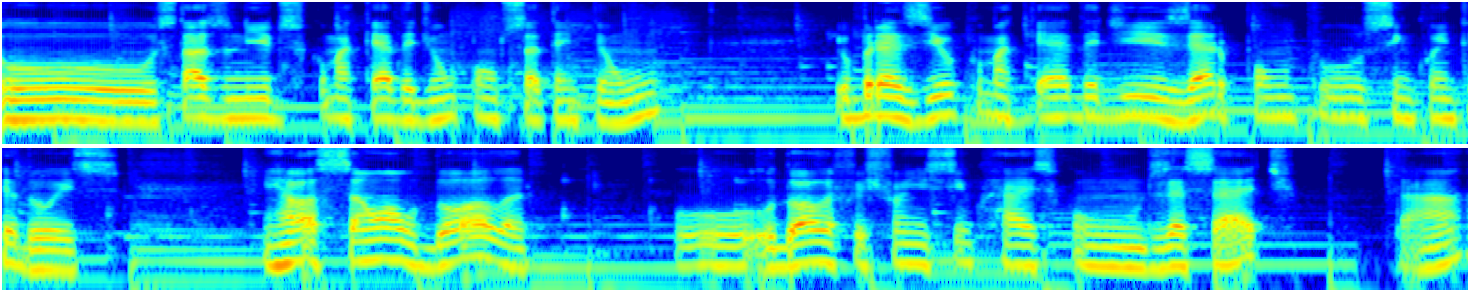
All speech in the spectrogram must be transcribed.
os Estados Unidos com uma queda de 1,71 e o Brasil com uma queda de 0,52. Em relação ao dólar, o, o dólar fechou em R$ 5,17, tá?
